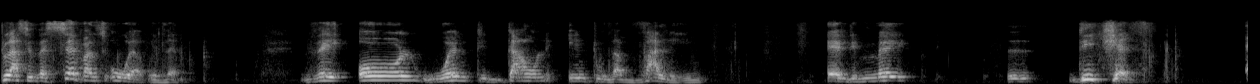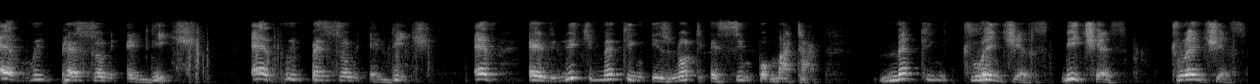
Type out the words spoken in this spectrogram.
plus the servants who were with them, they all went down into the valley and made ditches. Every person a ditch. Every person a ditch. And ditch making is not a simple matter. Making trenches, ditches, trenches,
